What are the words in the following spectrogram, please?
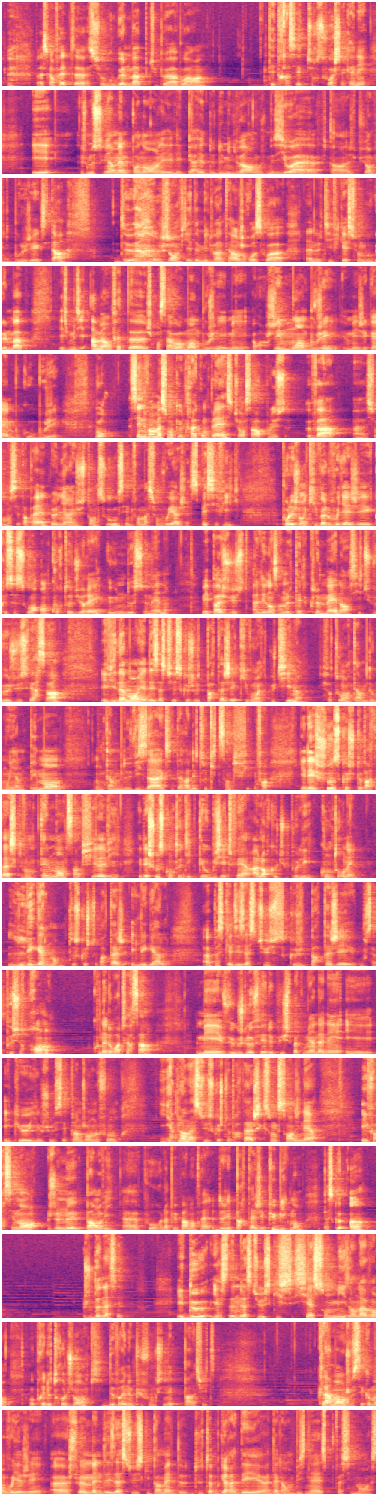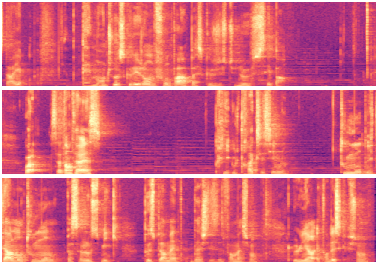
Parce qu'en fait, sur Google Maps, tu peux avoir tes tracés que tu reçois chaque année. Et je me souviens même pendant les, périodes de 2020 où je me dis ouais, putain, j'ai plus envie de bouger, etc de janvier 2021, je reçois la notification Google Maps et je me dis ah mais en fait euh, je pensais avoir moins bougé mais j'ai moins bougé mais j'ai quand même beaucoup bougé. Bon, c'est une formation qui est ultra complète, si tu veux en savoir plus, va euh, sur mon site internet, le lien est juste en dessous, c'est une formation voyage spécifique pour les gens qui veulent voyager que ce soit en courte durée, une deux semaines, mais pas juste aller dans un hôtel Club Med hein, si tu veux juste faire ça. Évidemment, il y a des astuces que je vais te partager qui vont être utiles, surtout en termes de moyens de paiement, en termes de visa, etc. Des trucs qui te simplifient. Enfin, il y a des choses que je te partage qui vont tellement te simplifier la vie. Il y a des choses qu'on te dit que tu es obligé de faire alors que tu peux les contourner légalement. Tout ce que je te partage est légal. Euh, parce qu'il y a des astuces que je vais te partager où ça peut surprendre qu'on ait le droit de faire ça. Mais vu que je le fais depuis je sais pas combien d'années et, que je sais plein de gens le font, il y a plein d'astuces que je te partage qui sont extraordinaires. Et forcément, je n'ai pas envie, euh, pour la plupart d'entre elles, de les partager publiquement. Parce que, un, je donne assez. Et deux, il y a certaines astuces qui, si elles sont mises en avant auprès de trop de gens, qui devraient ne plus fonctionner par la suite. Clairement, je sais comment voyager. Euh, je fais même des astuces qui permettent de, de t'upgrader, euh, d'aller en business plus facilement, etc. Il y, a, tellement de choses que les gens ne font pas parce que juste tu ne le sais pas. Voilà, ça t'intéresse Ultra accessible. Tout le monde, littéralement tout le monde, personne au SMIC, peut se permettre d'acheter cette formation. Le lien est en description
